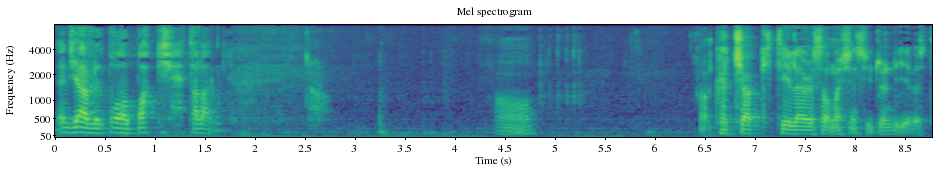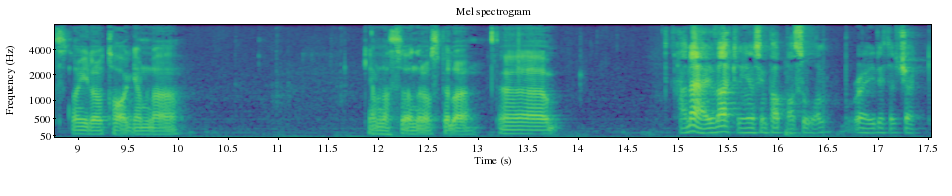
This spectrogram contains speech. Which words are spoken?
en jävligt bra backtalang. Ja. ja. Kachuk till Arizona känns ju dundergivet. De gillar att ta gamla, gamla söner och spelare. Uh, han är ju verkligen sin pappas son. Little Chuck.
